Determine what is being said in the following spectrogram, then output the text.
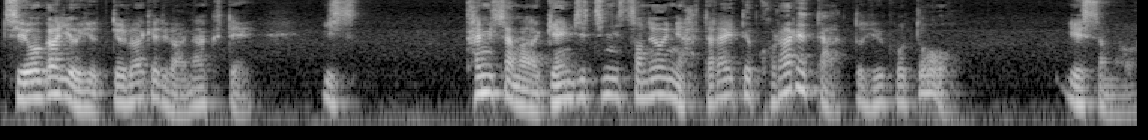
強がりを言ってるわけではなくて、神様は現実にそのように働いてこられたということをイエス様は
